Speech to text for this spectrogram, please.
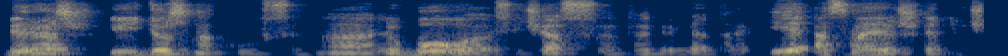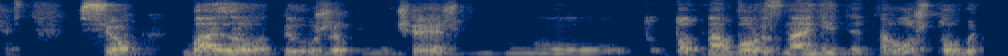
Берешь и идешь на курсы, на любого сейчас это агрегатора, и осваиваешь эту часть. Все, базово ты уже получаешь ну, тот набор знаний для того, чтобы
